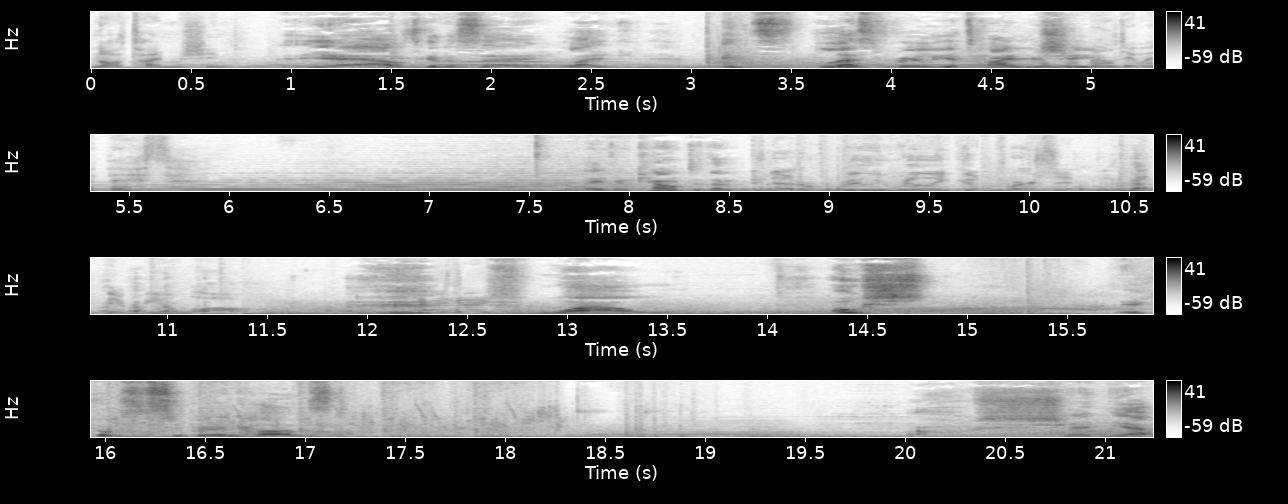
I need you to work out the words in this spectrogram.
not a time machine. Yeah, I was gonna say, like, it's less really a time Can you machine. build it with this? They've encountered them. Not a really, really good person. You think there'd be a law? Wow. Oh sh. Here comes the super enhanced. Shit, yeah.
